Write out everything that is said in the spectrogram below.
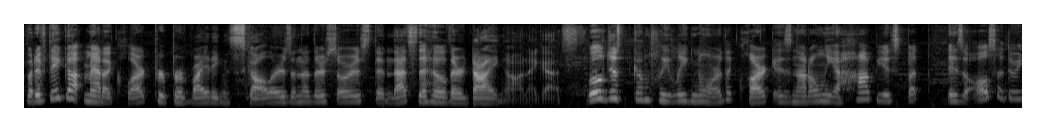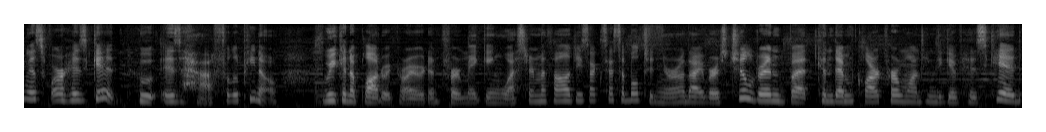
but if they got mad at Clark for providing scholars another source, then that's the hill they're dying on, I guess. We'll just completely ignore that Clark is not only a hobbyist, but is also doing this for his kid, who is half Filipino. We can applaud Rick Riordan for making Western mythologies accessible to neurodiverse children, but condemn Clark for wanting to give his kid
